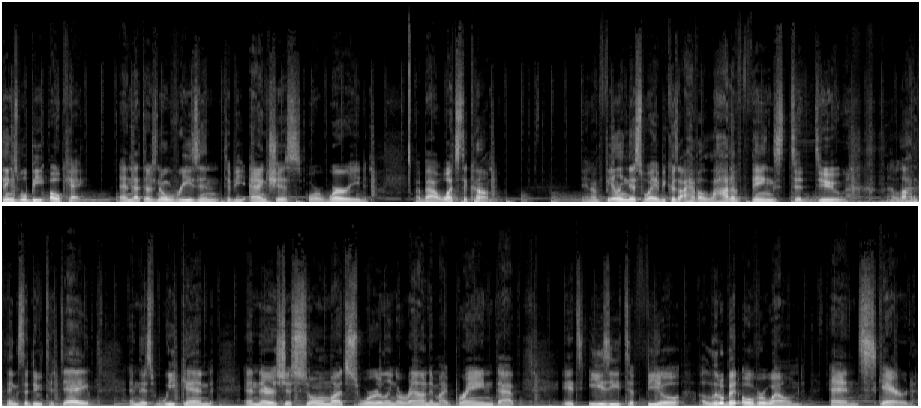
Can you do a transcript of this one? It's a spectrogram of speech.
things will be okay and that there's no reason to be anxious or worried about what's to come. And I'm feeling this way because I have a lot of things to do. a lot of things to do today and this weekend. And there's just so much swirling around in my brain that it's easy to feel a little bit overwhelmed and scared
